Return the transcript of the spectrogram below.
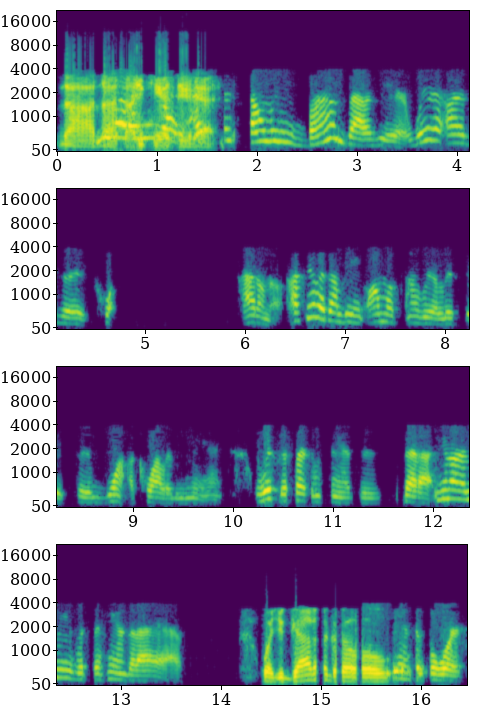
Nah, You nah, know nah, I you can't Like, do that. There's so many bums out here. Where are the? Qu- I don't know. I feel like I'm being almost unrealistic to want a quality man with the circumstances that I, you know what I mean, with the hand that I have, Well, you gotta go. being divorced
